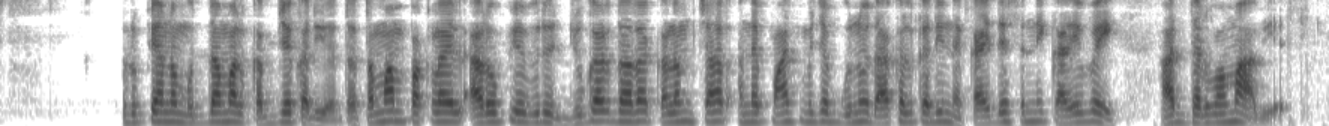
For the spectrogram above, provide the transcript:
રૂપિયાનો મુદ્દામાલ કબજે કર્યો હતો. તમામ પકડાયેલ આરોપીઓ વિરુદ્ધ જુગાર ધારા કલમ ચાર અને પાંચ મુજબ ગુનો દાખલ કરીને કાયદેસરની કાર્યવાહી હાથ ધરવામાં આવી હતી.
